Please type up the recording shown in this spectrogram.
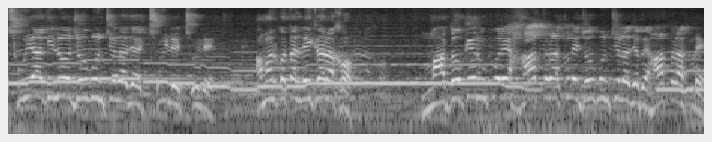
ছুঁয়া দিলেও যৌবন চলে যায়। ছুইলে ছুইলে। আমার কথা লেখা রাখো। মাদকের উপরে হাত রাখলে যৌবন চলে যাবে, হাত রাখলে।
